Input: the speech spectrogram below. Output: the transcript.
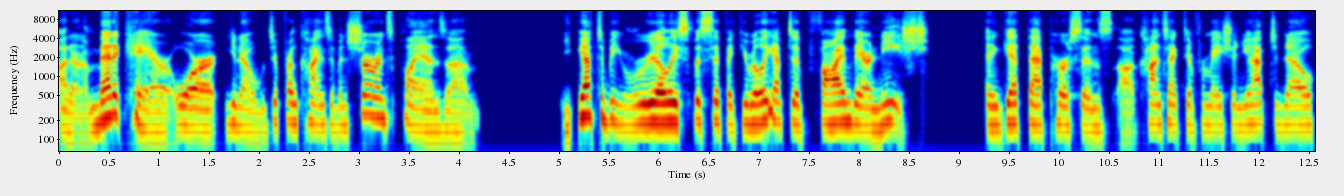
I don't know, Medicare or, you know, different kinds of insurance plans. Um, you have to be really specific. You really have to find their niche and get that person's uh, contact information. You have to know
